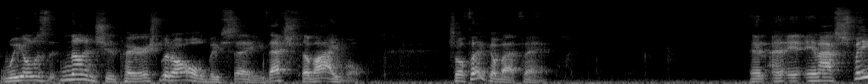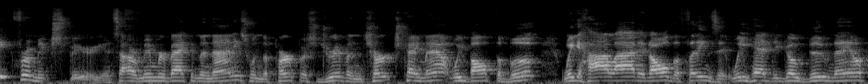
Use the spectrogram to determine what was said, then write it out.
will is that none should perish, but all be saved. That's the Bible. So think about that. And, and, I speak from experience. I remember back in the 90s when the Purpose Driven Church came out, we bought the book. We highlighted all the things that we had to go do now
